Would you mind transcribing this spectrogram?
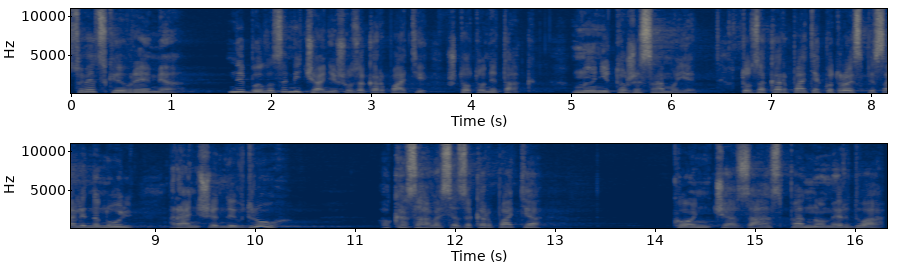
В совєтське время не було замічання, що в Закарпатті щось не так. Нині то же самое. То Закарпаття, котре списали на нуль раніше, не вдруг, оказалося Закарпаття конча заспа номер два.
